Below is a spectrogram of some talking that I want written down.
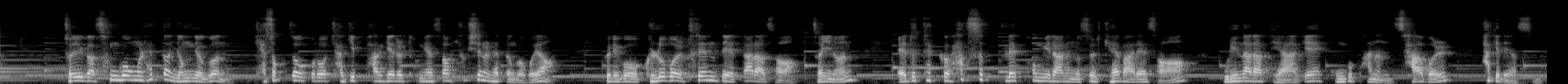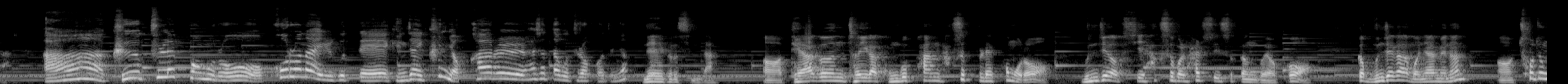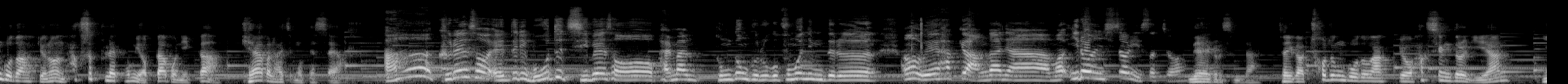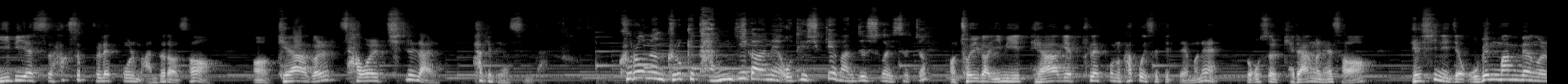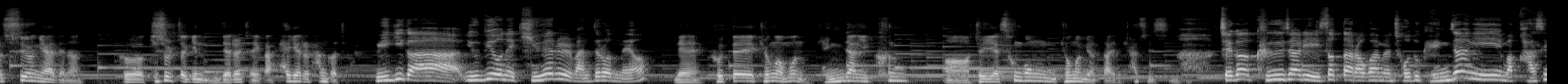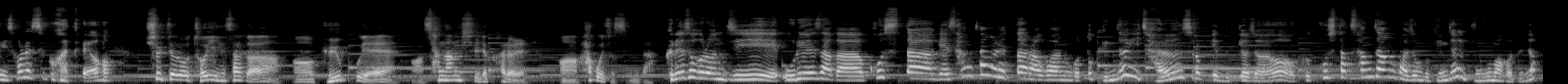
저희가 성공을 했던 영역은 계속적으로 자기 파괴를 통해서 혁신을 했던 거고요. 그리고 글로벌 트렌드에 따라서 저희는 에듀테크 학습 플랫폼이라는 것을 개발해서 우리나라 대학에 공급하는 사업을 하게 되었습니다. 아, 그 플랫폼으로 코로나19 때 굉장히 큰 역할을 하셨다고 들었거든요. 네, 그렇습니다. 어, 대학은 저희가 공급한 학습 플랫폼으로 문제없이 학습을 할 수 있었던 거였고, 그 문제가 뭐냐면은 어, 초중고등학교는 학습 플랫폼이 없다 보니까 계약을 하지 못했어요. 아, 그래서 애들이 모두 집에서 발만 동동 구르고 부모님들은 어, 왜 학교 안 가냐, 막 이런 시절이 있었죠. 네, 그렇습니다. 저희가 초중고등학교 학생들을 위한 EBS 학습 플랫폼을 만들어서 어, 계약을 4월 7일 날 하게 되었습니다. 그러면 그렇게 단기간에 어떻게 쉽게 만들 수가 있었죠? 어, 저희가 이미 대학의 플랫폼을 갖고 있었기 때문에 이것을 개량을 해서 대신 이제 500만 명을 수용해야 되는 그 기술적인 문제를 저희가 해결을 한 거죠. 위기가 유비원의 기회를 만들었네요. 네, 그때의 경험은 굉장히 큰 어, 저희의 성공 경험이었다 이렇게 할 수 있습니다. 제가 그 자리에 있었다라고 하면 저도 굉장히 막 가슴이 설렜을 것 같아요. 실제로 저희 회사가 어, 교육부의 어, 상황실 역할을 어, 하고 있었습니다. 그래서 그런지 우리 회사가 코스닥에 상장을 했다라고 하는 것도 굉장히 자연스럽게 느껴져요. 그 코스닥 상장 과정도 굉장히 궁금하거든요.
